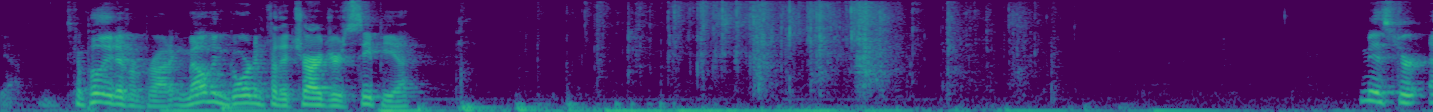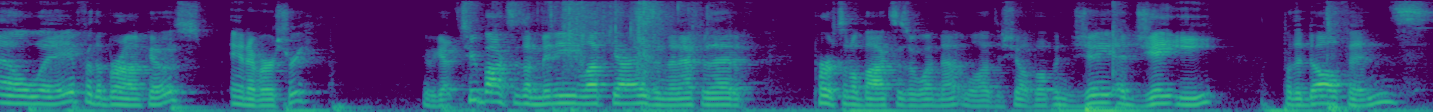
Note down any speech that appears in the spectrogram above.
yeah, completely different product. Melvin Gordon for the Chargers. Sepia. Mr. Elway for the Broncos anniversary. We got two boxes of mini left, guys, and then after that, if personal boxes or whatnot, we'll have the shelf open. J uh, a JE for the Dolphins.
